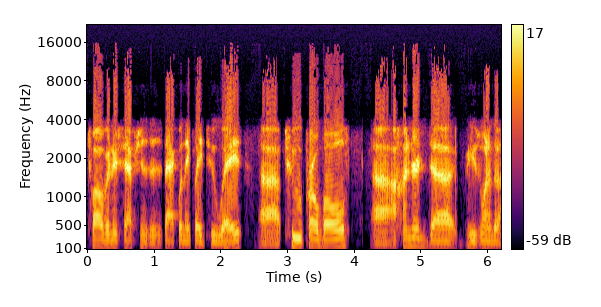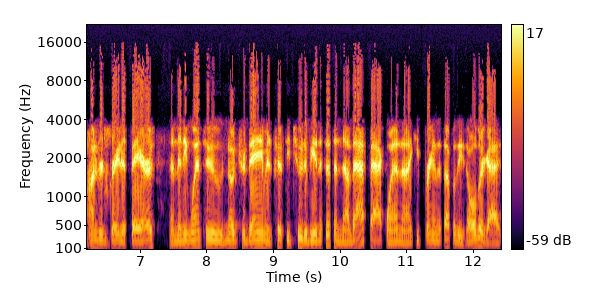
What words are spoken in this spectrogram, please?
12 interceptions. This is back when they played two ways. Uh, two Pro Bowls. Uh, 100. Uh, he's one of the 100 greatest Bears, and then he went to Notre Dame in 52 to be an assistant. Now that back when, and I keep bringing this up with these older guys,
